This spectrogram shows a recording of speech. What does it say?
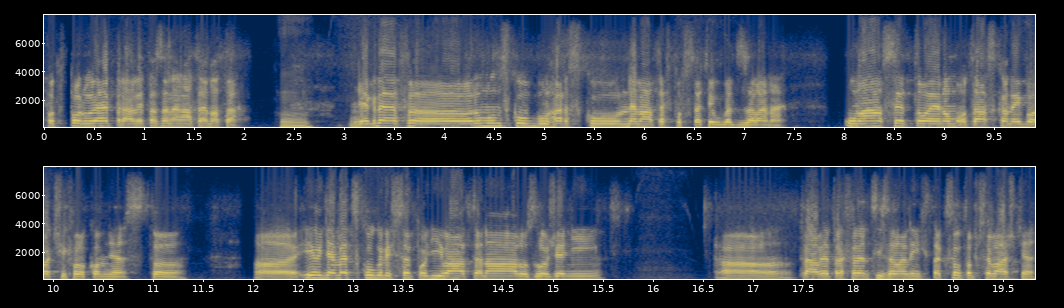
podporuje právě ta zelená témata. Hmm. Někde v Rumunsku, v Bulharsku nemáte v podstatě vůbec zelené. U nás je to jenom otázka nejbohatších velkoměst. I v Německu, když se podíváte na rozložení právě preferencí zelených, tak jsou to převážně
